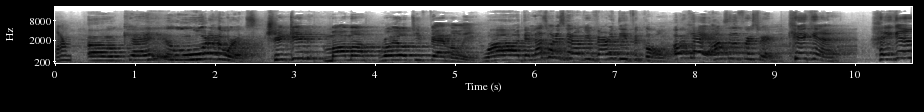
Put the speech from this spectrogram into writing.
Okay, what are the words? Chicken, mama, royalty family. Wow, the last one is gonna be very difficult. Okay, on to the first word. Chicken. Hagen?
